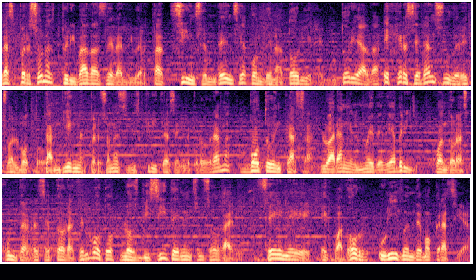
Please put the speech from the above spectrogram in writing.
las personas privadas de la libertad sin sentencia condenatoria ejecutoriada ejercerán su derecho al voto. También las personas inscritas en el programa Voto en Casa lo harán el 9 de abril, cuando las juntas receptoras del voto los visiten en sus hogares. CNE, Ecuador, unido en democracia.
